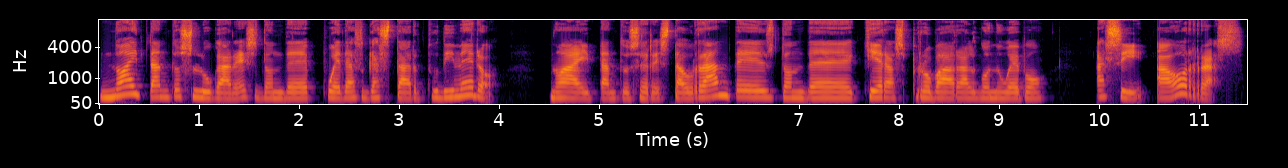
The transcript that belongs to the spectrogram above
no hay tantos lugares donde puedas gastar tu dinero. No hay tantos restaurantes donde quieras probar algo nuevo. Así ahorras.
